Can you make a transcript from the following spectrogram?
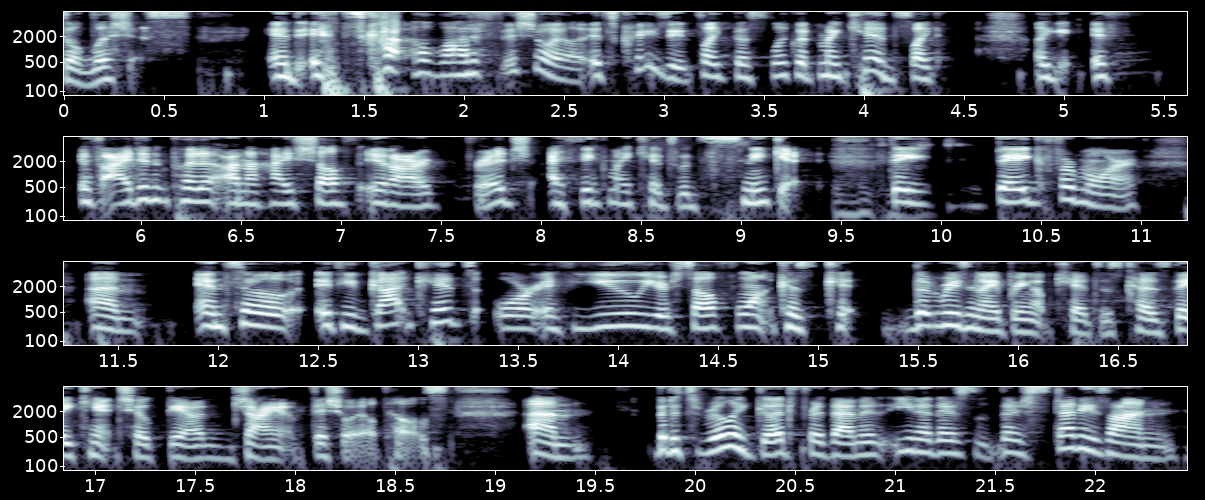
delicious, and it's got a lot of fish oil. It's crazy. It's like this liquid. My kids like, like if if I didn't put it on a high shelf in our fridge, I think my kids would sneak it. They beg for more. Um, and so if you've got kids or if you yourself want, cause ki- the reason I bring up kids is cause they can't choke down giant fish oil pills. Um, but it's really good for them. It, you know, there's, there's studies on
